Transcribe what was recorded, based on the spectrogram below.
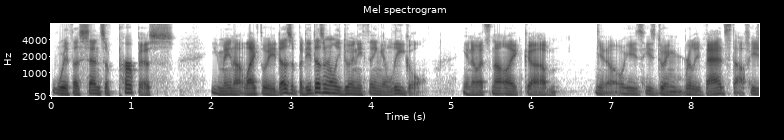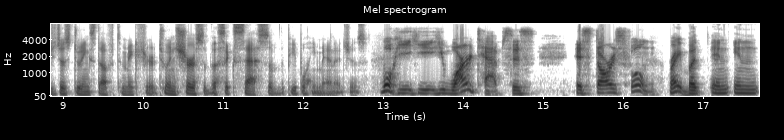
with a sense of purpose. You may not like the way he does it, but he doesn't really do anything illegal. You know, it's not like um, you know he's he's doing really bad stuff. He's just doing stuff to make sure to ensure the success of the people he manages. Well, he he he wiretaps his his star's phone. Right, but in in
